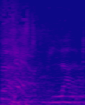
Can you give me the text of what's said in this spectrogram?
First yeah. blood.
